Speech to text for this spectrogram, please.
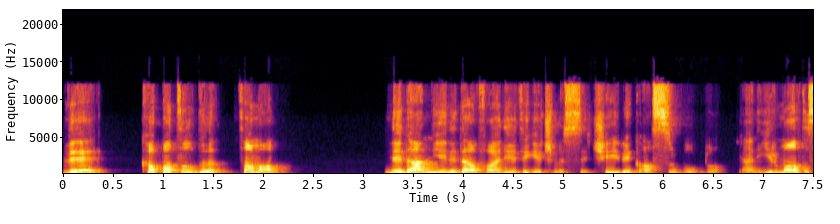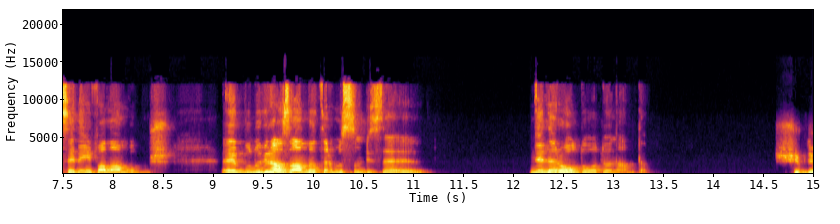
Ve kapatıldı tamam. Neden yeniden faaliyete geçmesi çeyrek asrı buldu? Yani 26 seneyi falan bulmuş. E, bunu biraz anlatır mısın bize? Neler oldu o dönemde? Şimdi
